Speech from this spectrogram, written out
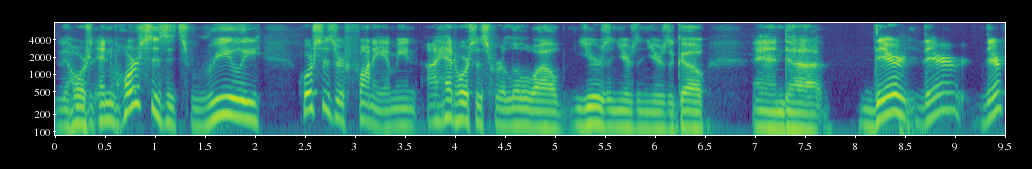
The horse and horses it's really horses are funny. I mean, I had horses for a little while, years and years and years ago, and uh, they're they're they're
